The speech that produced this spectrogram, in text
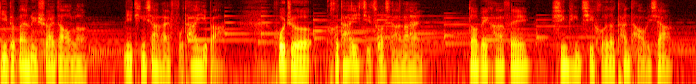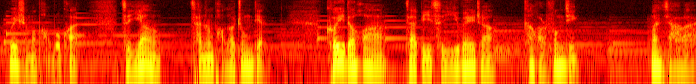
你的伴侣摔倒了，你停下来扶他一把，或者和他一起坐下来，倒杯咖啡，心平气和地探讨一下为什么跑不快，怎样才能跑到终点。可以的话。在彼此依偎着看会儿风景，慢下来，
